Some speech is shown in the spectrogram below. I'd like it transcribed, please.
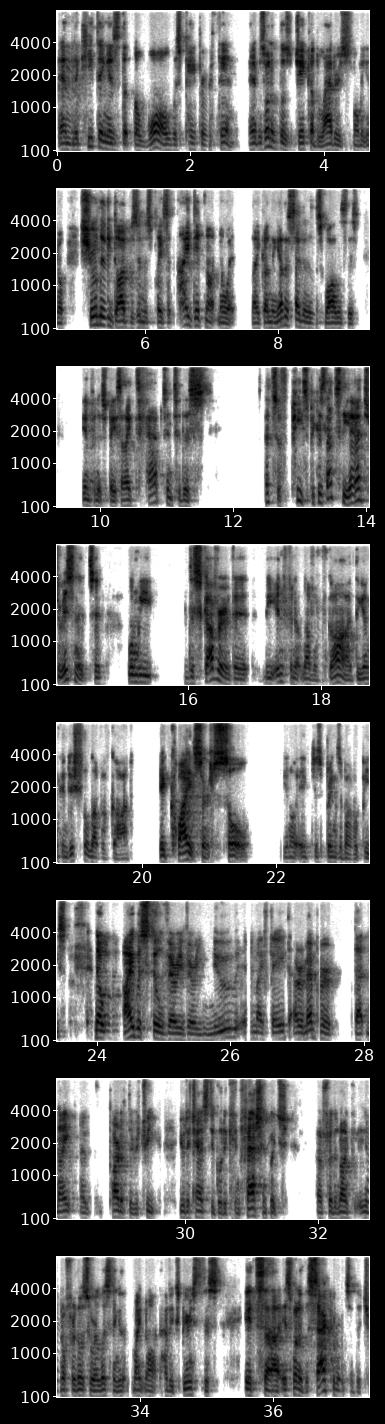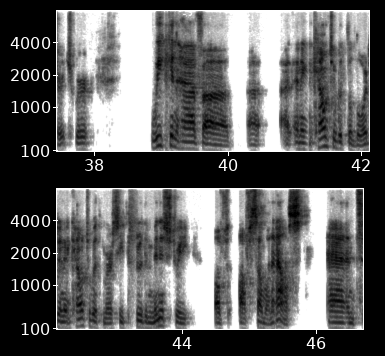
And the key thing is that the wall was paper thin. And it was one of those Jacob ladders moment, you know, surely God was in this place and I did not know it. Like on the other side of this wall was this infinite space. And I tapped into this sense of peace because that's the answer, isn't it? To when we discover the the infinite love of God, the unconditional love of God, it quiets our soul. You know, it just brings about peace. Now, I was still very, very new in my faith. I remember that night, uh, part of the retreat, you had a chance to go to confession, which uh, for the non, you know, for those who are listening that might not have experienced this, it's uh, it's one of the sacraments of the church where we can have uh, uh, an encounter with the Lord, an encounter with mercy through the ministry of of someone else. And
